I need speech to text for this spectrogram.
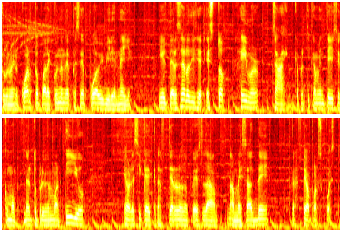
tu primer cuarto para que un NPC pueda vivir en ella. Y el tercero dice Stop Hammer Que prácticamente dice como obtener tu primer martillo. Y ahora sí que hay que craftearlo en lo que es la, mesa de crafteo, por supuesto.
